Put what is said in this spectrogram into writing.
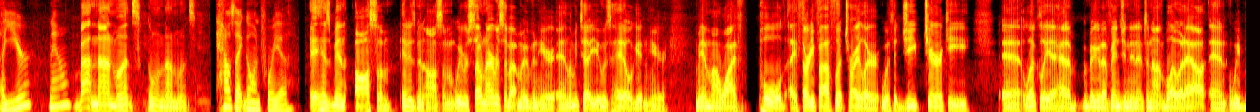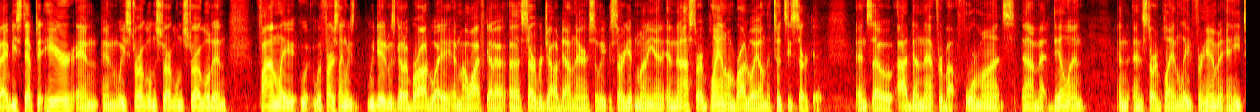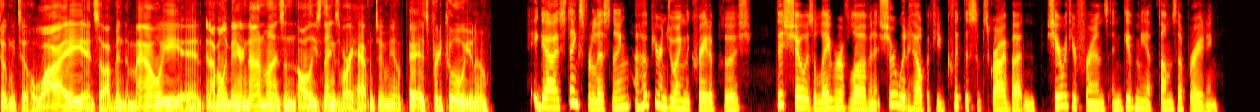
a year now? About nine months, going on nine months. How's that going for you? It has been awesome. It has been awesome. We were so nervous about moving here, and let me tell you, it was hell getting here. Me and my wife pulled a 35 foot trailer with a Jeep Cherokee. Uh, luckily, it had a big enough engine in it to not blow it out, and we baby stepped it here, and and we struggled and struggled and struggled, and finally, w- the first thing we we did was go to Broadway, and my wife got a, a server job down there, so we started getting money in, and then I started playing on Broadway on the Tootsie circuit, and so I'd done that for about four months, and I met Dylan and, and started playing lead for him. And, and, he took me to Hawaii. And so I've been to Maui and, and I've only been here nine months and all these things have already happened to me. It's pretty cool, you know. Hey guys, thanks for listening. I hope you're enjoying the Creative Push. This show is a labor of love, and it sure would help if you'd click the subscribe button, share with your friends, and give me a thumbs up rating.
